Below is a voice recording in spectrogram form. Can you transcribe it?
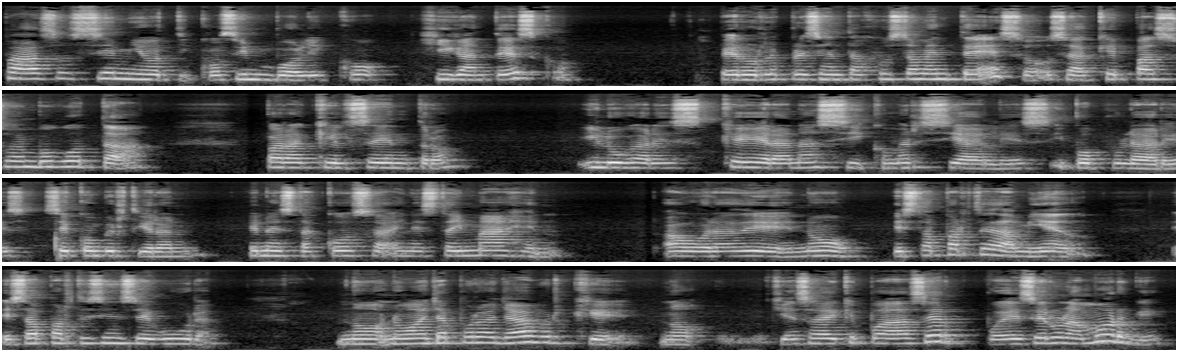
paso semiótico, simbólico gigantesco, pero representa justamente eso, o sea, ¿qué pasó en Bogotá para que el centro y lugares que eran así comerciales y populares se convirtieran en esta cosa, en esta imagen, ahora de, no, esta parte da miedo, esta parte es insegura, no, no vaya por allá porque, no, quién sabe qué pueda hacer, puede ser una morgue,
